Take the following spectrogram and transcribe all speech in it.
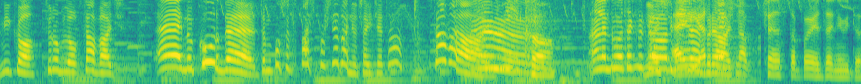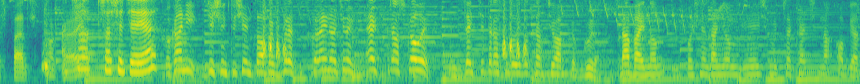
Miko, Trublu, wstawać! Ej, no kurde! Ten poszedł spać po śniadaniu, czajcie to? Wstawaj! Miko. Ale było tak wygodnie. Ej, ja przebrać. też na, często po jedzeniu idę spać. Okej. Co, co się dzieje? Kochani, 10 tysięcy łapek w górę, to jest kolejny odcinek z Ekstra Szkoły, więc zejdźcie teraz na dół i zostawcie łapkę w górę. Wstawaj, no, po śniadaniu mieliśmy czekać na obiad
